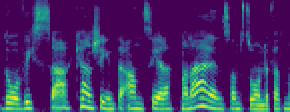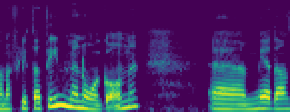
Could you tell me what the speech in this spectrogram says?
då vissa kanske inte anser att man är ensamstående för att man har flyttat in med någon. Uh, Medan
